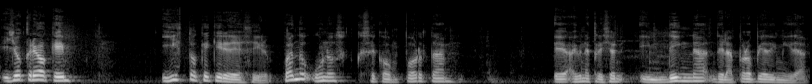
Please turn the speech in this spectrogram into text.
Y yo creo que, ¿y esto qué quiere decir? Cuando uno se comporta eh, hay una expresión indigna de la propia dignidad.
